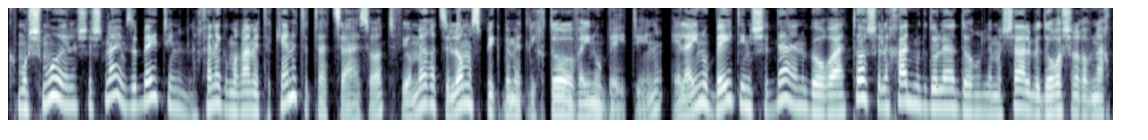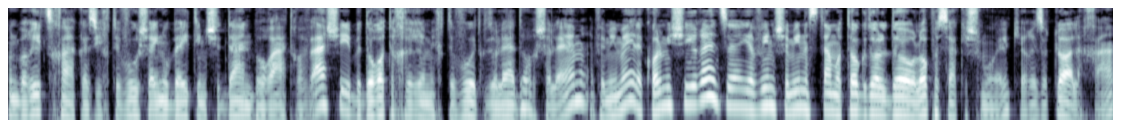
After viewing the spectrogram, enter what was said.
כמו שמואל, ששניים זה בית דין. לכן הגמרא מתקנת את ההצעה הזאת, והיא אומרת זה לא מספיק באמת לכתוב היינו בית דין, אלא היינו בית דין שדן בהוראתו של אחד מגדולי הדור. למשל, בדורו של רב נחמן בר יצחק, אז יכתבו שהיינו בית דין שדן בהוראת רב אשי, בדורות אחרים יכתבו את גדולי הדור שלהם, וממילא כל מי שיראה את זה יבין שמן הסתם אותו גדול דור לא פסק כשמואל, כי הרי זאת לא הלכה,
